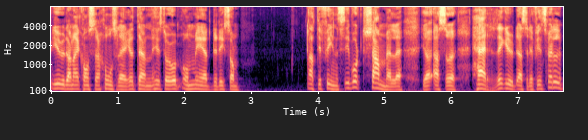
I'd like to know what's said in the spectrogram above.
judarna i koncentrationslägret, den historien och med liksom att det finns i vårt samhälle, ja, alltså herregud, alltså det finns väl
